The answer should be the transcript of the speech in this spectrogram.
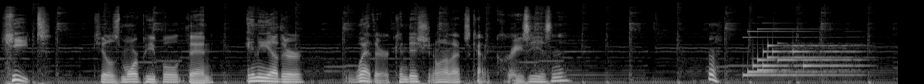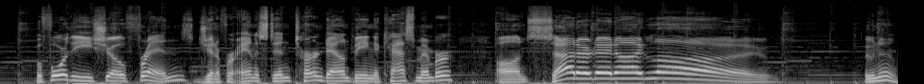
Heat kills more people than any other weather condition. Well, that's kind of crazy, isn't it? Huh. Before the show Friends, Jennifer Aniston turned down being a cast member on Saturday Night Live. Who knew?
